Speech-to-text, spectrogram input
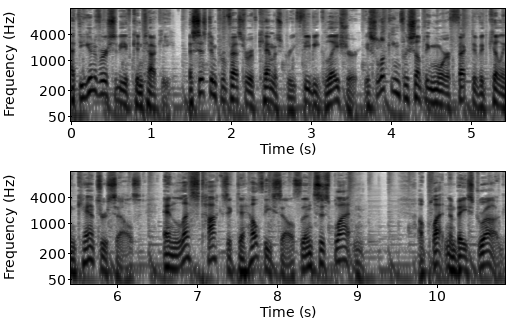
At the University of Kentucky, Assistant Professor of Chemistry Phoebe Glazer is looking for something more effective at killing cancer cells and less toxic to healthy cells than cisplatin. A platinum-based drug,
